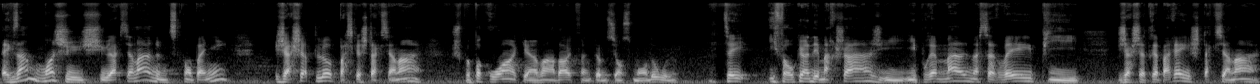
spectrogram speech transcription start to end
exemple, moi, je, suis- je suis actionnaire d'une petite compagnie. J'achète là parce que je suis actionnaire. Je peux pas croire qu'il y a un vendeur qui fait une commission sur mon dos. là. Tu sais, il fait aucun démarchage, il, il pourrait mal me servir, puis j'achèterais pareil, je suis actionnaire.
